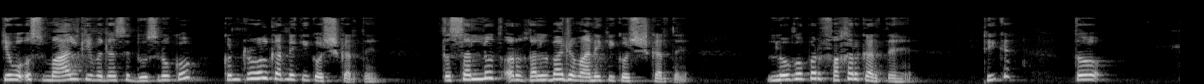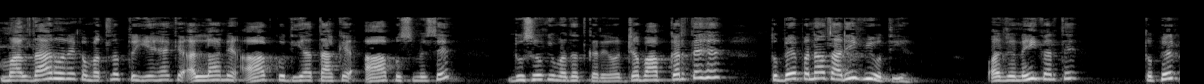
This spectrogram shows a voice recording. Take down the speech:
کہ وہ اس مال کی وجہ سے دوسروں کو کنٹرول کرنے کی کوشش کرتے ہیں۔ تسلط اور غلبہ جمانے کی کوشش کرتے ہیں۔ لوگوں پر فخر کرتے ہیں، ٹھیک ہے؟ تو مالدار ہونے کا مطلب تو یہ ہے کہ اللہ نے آپ کو دیا تاکہ آپ اس میں سے دوسروں کی مدد کریں، اور جب آپ کرتے ہیں تو بے پناہ تعریف بھی ہوتی ہے، اور جو نہیں کرتے تو پھر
